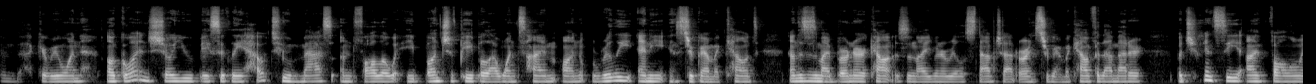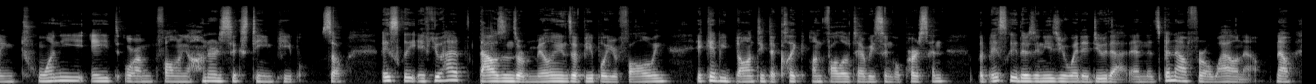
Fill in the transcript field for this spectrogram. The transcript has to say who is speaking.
Speaker 1: Welcome back everyone. I'll go ahead and show you basically how to mass unfollow a bunch of people at one time on really any Instagram account. Now this is my burner account, this is not even a real Snapchat or Instagram account for that matter, but you can see I'm following 28 or I'm following 116 people. So basically if you have thousands or millions of people you're following, it can be daunting to click unfollow to every single person, but basically there's an easier way to do that and it's been out for a while now. Now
